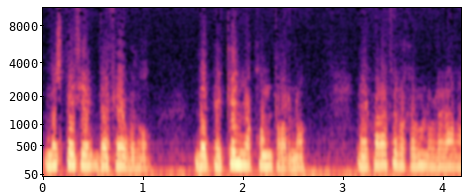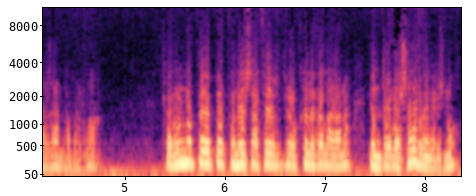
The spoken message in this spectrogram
una especie de feudo, de pequeño contorno, en el cual hace lo que a uno le da la gana, ¿verdad? Cada uno puede proponerse hacer lo que le da la gana en todos los órdenes, ¿no?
